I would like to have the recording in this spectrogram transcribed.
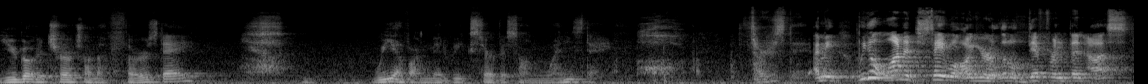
you go to church on a Thursday? We have our midweek service on Wednesday. Thursday. I mean, we don't want to say, well, you're a little different than us,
